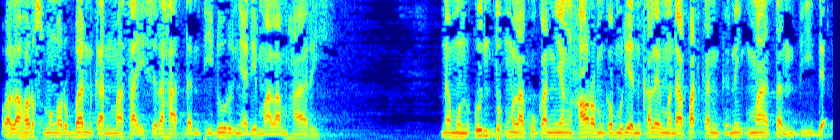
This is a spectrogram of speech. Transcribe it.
Walau harus mengorbankan masa istirahat dan tidurnya di malam hari. Namun untuk melakukan yang haram kemudian kalian mendapatkan kenikmatan tidak.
